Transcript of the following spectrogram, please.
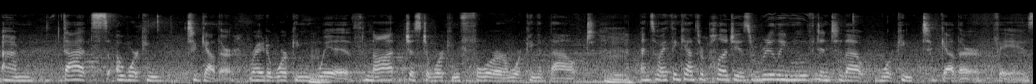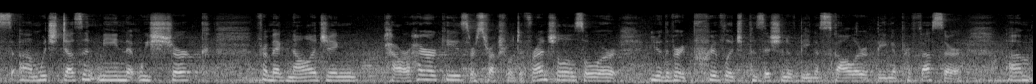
Um, that's a working together, right? A working with, not just a working for or working about. And so I think anthropology has really moved into that working together phase, um, which doesn't mean that we shirk from acknowledging power hierarchies or structural differentials or you know the very privileged position of being a scholar, of being a professor, um,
